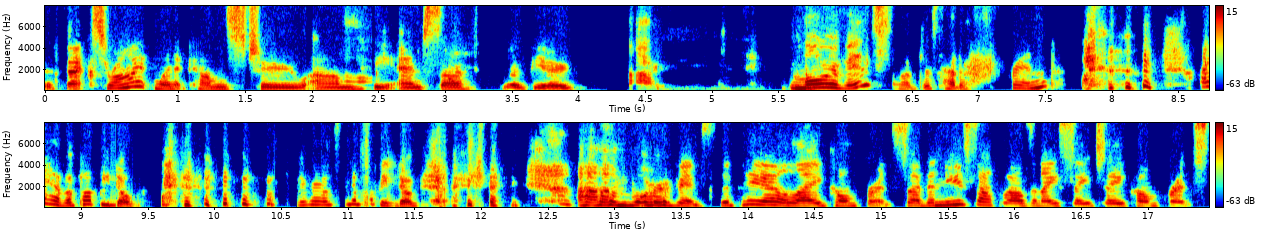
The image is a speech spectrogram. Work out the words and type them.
the facts right when it comes to um, the AMSA review. More events. I've just had a friend. I have a puppy dog. Everyone's in a puppy dog. okay. Um, more events. The PLA conference. So the New South Wales and ACT conference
